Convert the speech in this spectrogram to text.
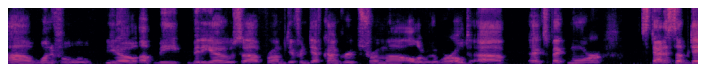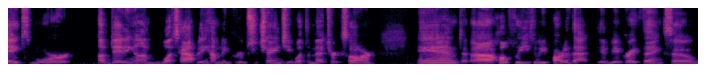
wonderful, you know, upbeat videos from different DEF CON groups from all over the world. Expect more status updates, more updating on what's happening, how many groups are changing, what the metrics are, and uh, hopefully you can be part of that. It'd be a great thing. So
